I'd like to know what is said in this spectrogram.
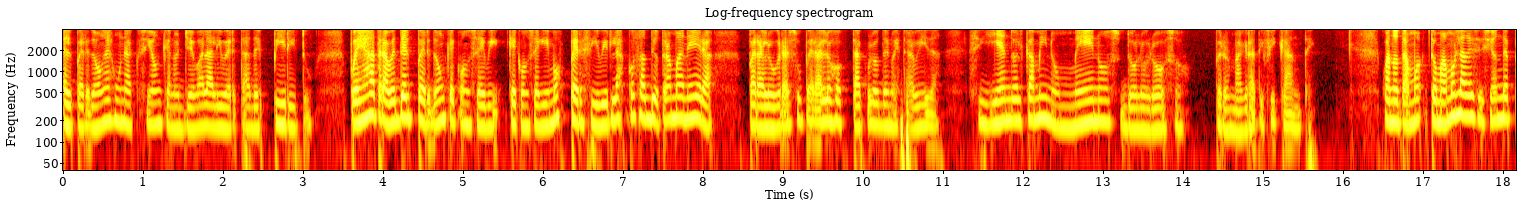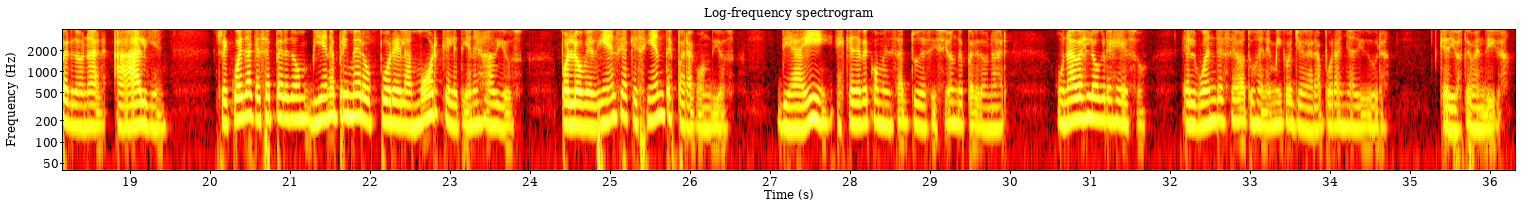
El perdón es una acción que nos lleva a la libertad de espíritu, pues es a través del perdón que, conseguimos percibir las cosas de otra manera para lograr superar los obstáculos de nuestra vida, siguiendo el camino menos doloroso, pero el más gratificante. Cuando tomamos la decisión de perdonar a alguien, recuerda que ese perdón viene primero por el amor que le tienes a Dios, por la obediencia que sientes para con Dios, de ahí es que debe comenzar tu decisión de perdonar. Una vez logres eso, el buen deseo a tus enemigos llegará por añadidura. Que Dios te bendiga.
